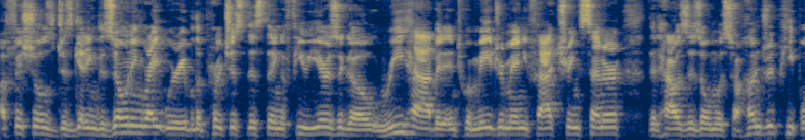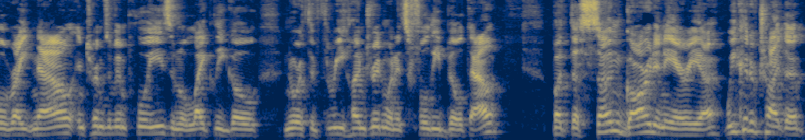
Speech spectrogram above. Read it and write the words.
officials just getting the zoning right, we were able to purchase this thing a few years ago, rehab it into a major manufacturing center that houses almost 100 people right now in terms of employees, and will likely go north of 300 when it's fully built out. But the Sun Garden area, we could have tried to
